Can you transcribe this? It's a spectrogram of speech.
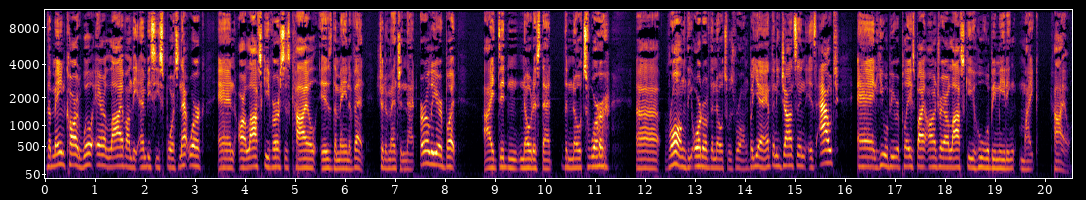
The main card will air live on the NBC Sports Network, and Arlovsky versus Kyle is the main event. Should have mentioned that earlier, but I didn't notice that the notes were uh, wrong. The order of the notes was wrong. But yeah, Anthony Johnson is out, and he will be replaced by Andrei Arlovsky, who will be meeting Mike Kyle.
